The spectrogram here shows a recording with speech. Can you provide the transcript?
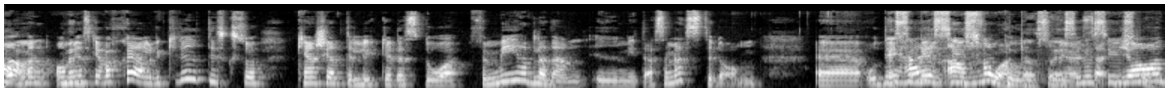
ja men om men... jag ska vara självkritisk så kanske jag inte lyckades då förmedla den i mitt sms till dem. Eh, och det sms här är en annan svårt, punkt alltså. som sms är, är ja.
